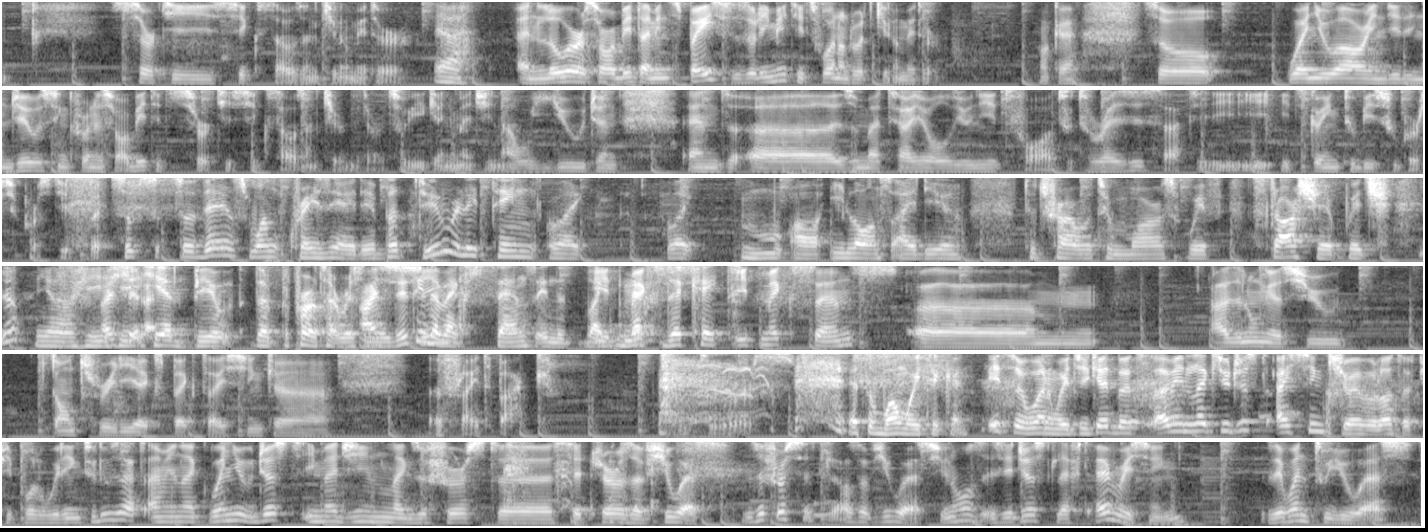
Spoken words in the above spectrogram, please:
36,000 kilometer yeah, and low earth orbit i mean space the limit it's 100 kilometer okay so when you are indeed in geosynchronous orbit, it's 36,000 kilometers. So you can imagine how huge and and uh, the material you need for to, to resist that. It's going to be super super stiff. But So, so, so there's one crazy idea, but do you really think like, like uh, Elon's idea to travel to Mars with Starship, which Yeah. you know he, I he, he had built the prototype recently? do you think that makes sense in the like next makes, decade? It makes sense um, as long as you don't really expect, I think, uh, a flight back it's a one-way ticket. It's a one-way ticket, but I mean, like you just, I think you have a lot of people willing to do that. I mean, like when you just imagine like the first uh, settlers of US, the first settlers of US, you know, they they just left everything, they went to US,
